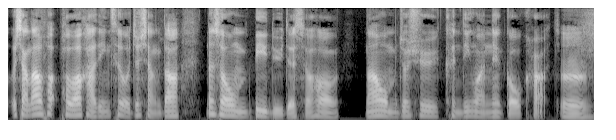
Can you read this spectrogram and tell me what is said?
我想到跑跑跑卡丁车，我就想到那时候我们避旅的时候，然后我们就去垦丁玩那个 Go Kart。嗯，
